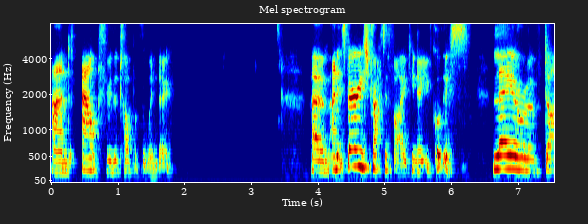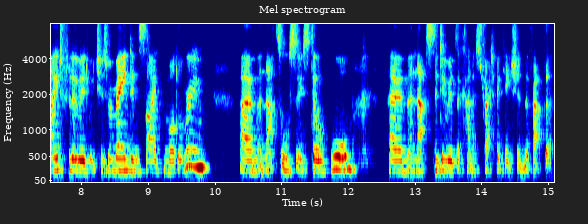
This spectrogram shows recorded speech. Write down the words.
and out through the top of the window. Um, and it's very stratified, you know, you've got this layer of dyed fluid which has remained inside the model room um, and that's also still warm um, and that's to do with the kind of stratification, the fact that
